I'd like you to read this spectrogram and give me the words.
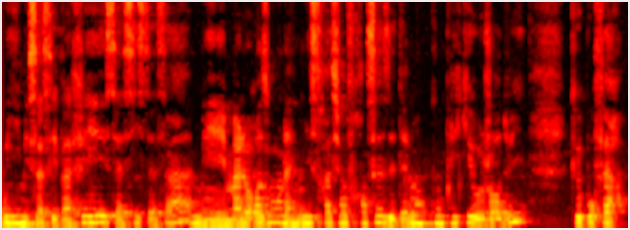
oui, mais ça s'est pas fait, ça, si, ça, ça. Mais malheureusement, l'administration française est tellement compliquée aujourd'hui que pour faire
